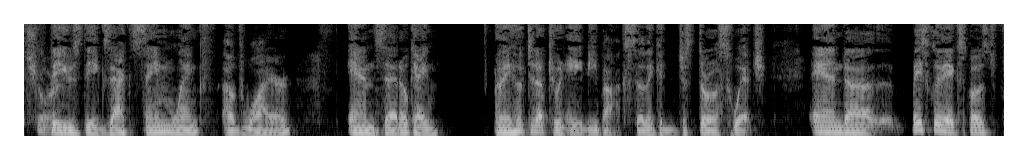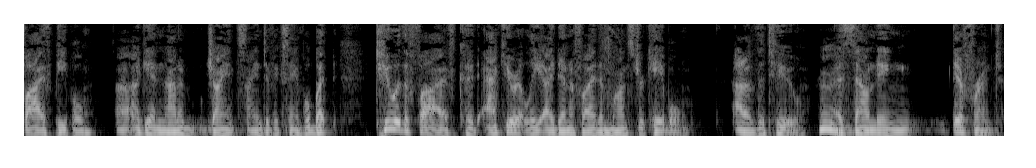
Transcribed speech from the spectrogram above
Sure. They used the exact same length of wire and said, okay, and they hooked it up to an AB box so they could just throw a switch. And, uh, basically they exposed five people. Uh, again, not a giant scientific sample, but two of the five could accurately identify the monster cable out of the two as sounding different.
